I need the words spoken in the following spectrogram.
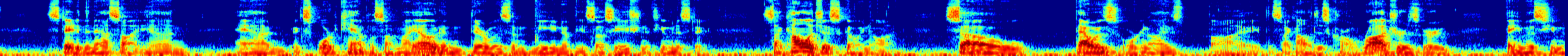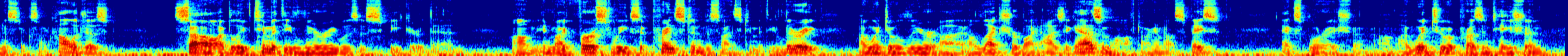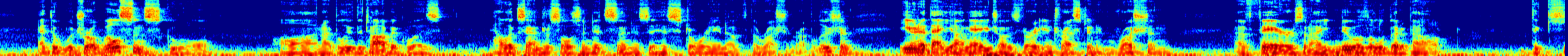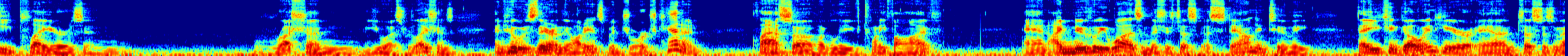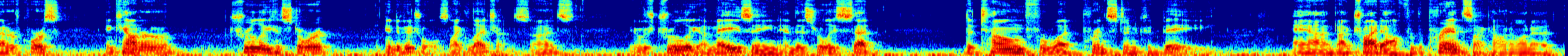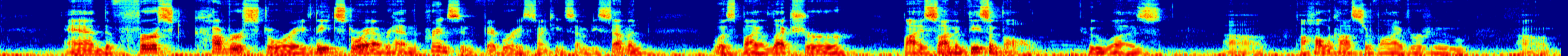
stayed at the Nassau Inn, and explored campus on my own. And there was a meeting of the Association of Humanistic Psychologists going on. So that was organized by the psychologist Carl Rogers, very famous humanistic psychologist. So I believe Timothy Leary was a speaker then. Um, in my first weeks at Princeton, besides Timothy Leary, I went to a, Lear, uh, a lecture by Isaac Asimov talking about space exploration. Um, I went to a presentation at the Woodrow Wilson School on, I believe the topic was Alexander Solzhenitsyn as a historian of the Russian Revolution. Even at that young age, I was very interested in Russian affairs, and I knew a little bit about the key players in Russian US relations. And who was there in the audience but George Kennan, class of, I believe, 25. And I knew who he was, and this was just astounding to me that you can go in here and, just as a matter of course, encounter truly historic individuals like legends. Uh, it's, it was truly amazing, and this really set the tone for what Princeton could be. And I tried out for the Prince, I got on it. And the first cover story, lead story I ever had in The Prince in February 1977 was by a lecture by Simon Wiesenthal, who was uh, a Holocaust survivor who um,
